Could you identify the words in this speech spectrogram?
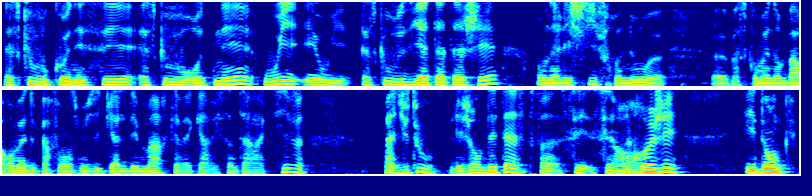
est-ce que vous connaissez, est-ce que vous retenez? Oui et oui. Est-ce que vous y êtes attaché? On a les chiffres, nous, euh, parce qu'on mène un baromètre de performance musicale des marques avec Harris Interactive. Pas du tout. Les gens détestent. Enfin, c'est c'est un rejet. Et donc,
